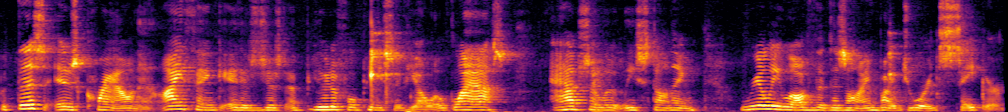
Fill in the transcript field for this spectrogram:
But this is Crown, and I think it is just a beautiful piece of yellow glass. Absolutely stunning. Really love the design by George Sakier.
